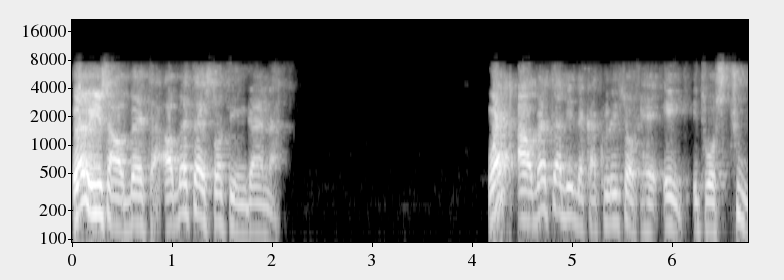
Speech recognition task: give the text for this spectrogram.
let me use Alberta. Alberta is not in Ghana. When Alberta did the calculation of her age, it was two.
